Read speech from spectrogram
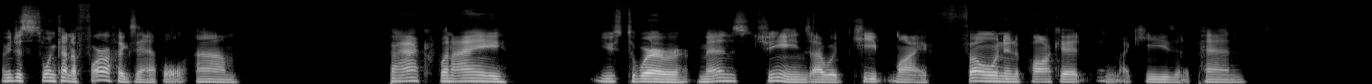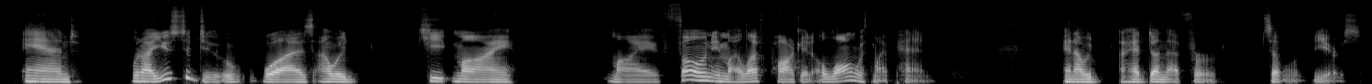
I mean, just one kind of far off example. Um, back when I used to wear men's jeans, I would keep my phone in a pocket and my keys in a pen. And what I used to do was I would keep my my phone in my left pocket along with my pen. And I would I had done that for several years.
